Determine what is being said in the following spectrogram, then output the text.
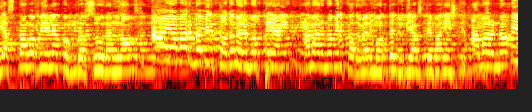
ইয়াস্তাগফির লাকুম রাসূলুল্লাহ। আয় আমার নবীর কদমের মধ্যে আয়। আমার নবীর কদমের মধ্যে যদি আসতে পারিস, আমার নবী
